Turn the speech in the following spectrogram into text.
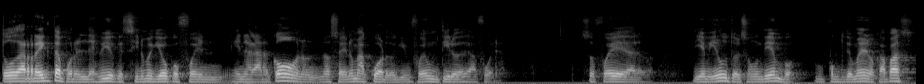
toda recta por el desvío que si no me equivoco fue en Alarcón, no sé, no me acuerdo quién fue, un tiro desde afuera. Eso fue a los 10 minutos del segundo tiempo, un poquito menos capaz.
